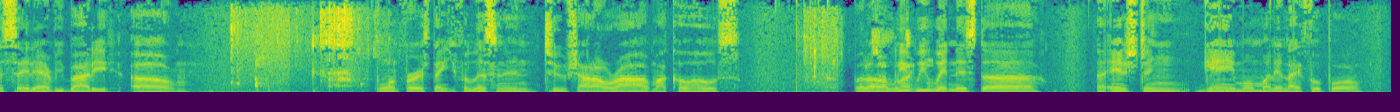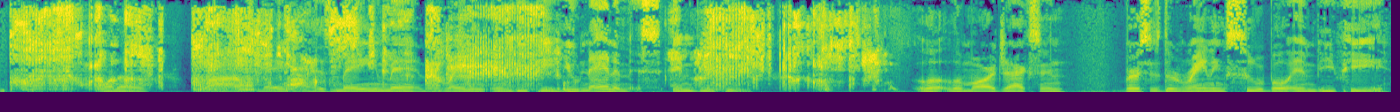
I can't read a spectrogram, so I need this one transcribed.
to say to everybody, um, one first, thank you for listening. Two, shout out Rob, my co-host. But uh, we we witnessed uh, an interesting game on Monday Night Football. One of Rob's main guy, his main man, the reigning MVP, unanimous MVP, L- Lamar Jackson versus the reigning Super Bowl MVP,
